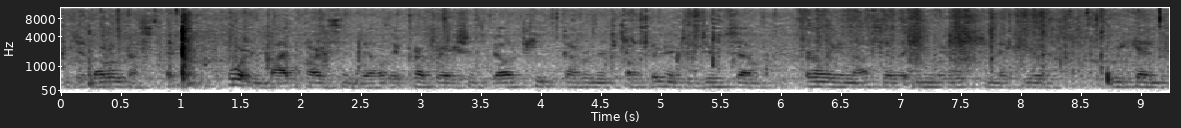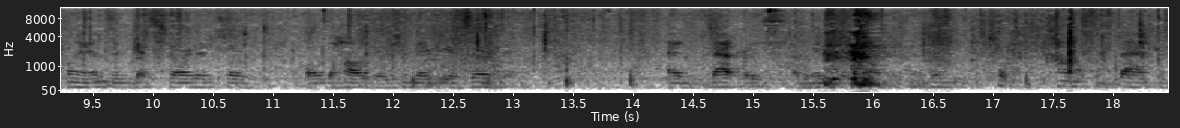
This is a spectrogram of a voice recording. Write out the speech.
we did lower important bipartisan bill, the appropriations bill, to keep government open and to do so early enough so that you knew to make your weekend plans and get started for all the holidays you may be observing. And that was a major accomplishment. We took constant back and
